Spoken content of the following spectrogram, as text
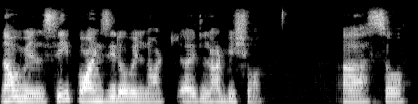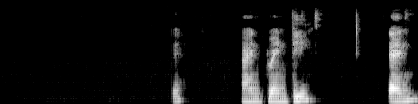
Now we'll see 0.0 will not uh, it will not be shown. Uh, so okay and 20 10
